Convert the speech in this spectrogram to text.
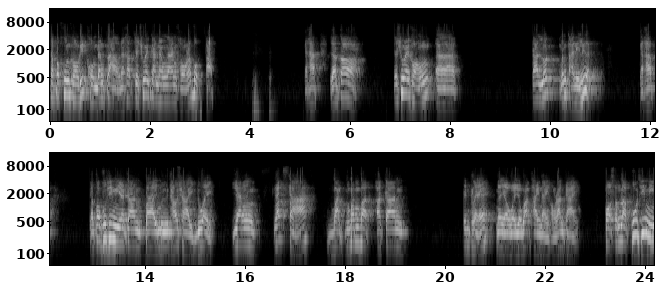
สรรพคุณของฤทธิ์ขมดังกล่าวนะครับ จะช่วยการทำงานของระบบตับ นะครับ แล้วก็จะช่วยของอการลดน้ำตาลในเลือดนะครับ แล้วก็ผู้ที่มีอาการปลายมือเท้าชาอีกด้วย ยังรักษาบัตรบำบัดอาการเป็นแผลในอวัยวะภายในของร่างกายเหมาะสำหรับผู้ที่มี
